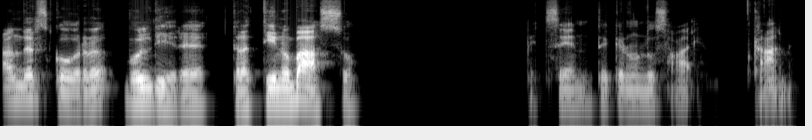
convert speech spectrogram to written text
Underscore vuol dire trattino basso. Pezzente che non lo sai. Cane.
